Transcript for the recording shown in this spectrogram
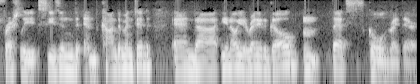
freshly seasoned and condimented, and uh, you know you're ready to go. Mm, that's gold right there.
